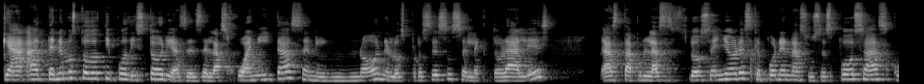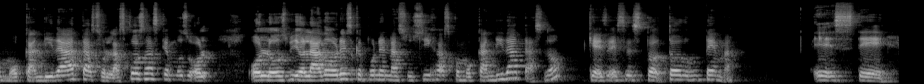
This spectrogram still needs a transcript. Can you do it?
que tenemos todo tipo de historias, desde las Juanitas en, ¿no? en los procesos electorales, hasta las, los señores que ponen a sus esposas como candidatas o las cosas que hemos, o, los violadores que ponen a sus hijas como candidatas, ¿no? Que ese es todo un tema. Este,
